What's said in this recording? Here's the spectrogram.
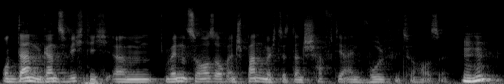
Und dann, ganz wichtig, ähm, wenn du zu Hause auch entspannen möchtest, dann schaff dir ein Wohlfühl zu Hause. Mhm.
